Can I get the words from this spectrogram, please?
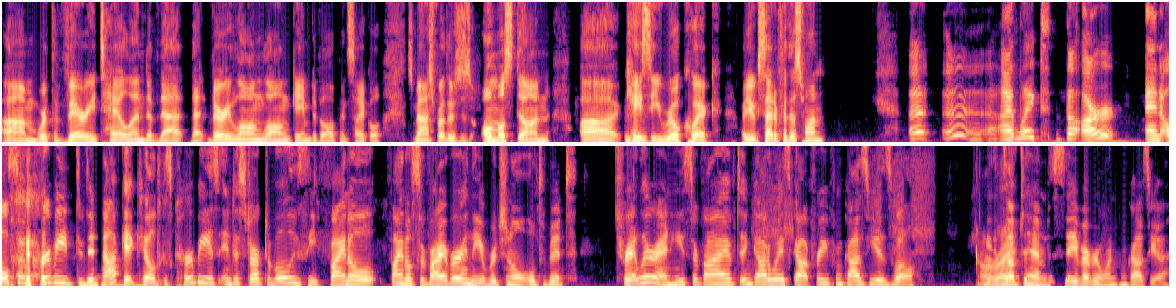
Um, we're at the very tail end of that that very long long game development cycle. Smash Brothers is almost done. Uh, Casey, real quick, are you excited for this one? Uh, uh, I liked the art, and also Kirby did not get killed because Kirby is indestructible. He's the final final survivor in the original Ultimate trailer, and he survived and got away scot free from Kazuya as well. All it's right. up to him to save everyone from Kazuya.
